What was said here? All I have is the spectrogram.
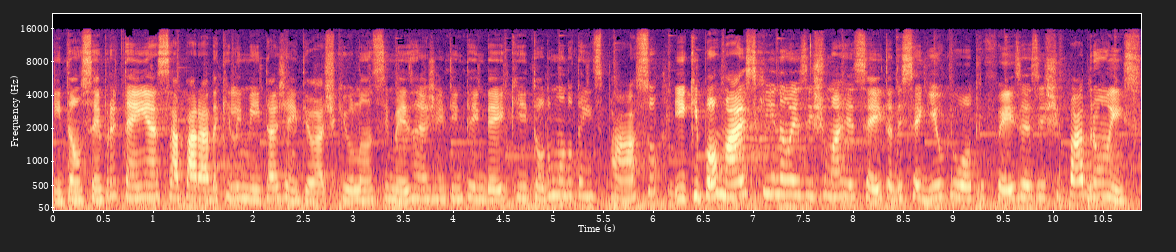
Então sempre tem essa parada que limita a gente. Eu acho que o lance mesmo é a gente entender que todo mundo tem espaço e que por mais que não existe uma receita de seguir o que o outro fez, existem padrões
